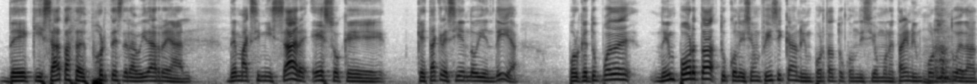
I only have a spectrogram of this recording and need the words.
de quizás hasta deportes de la vida real, de maximizar eso que, que está creciendo hoy en día. Porque tú puedes, no importa tu condición física, no importa tu condición monetaria, no importa tu edad,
